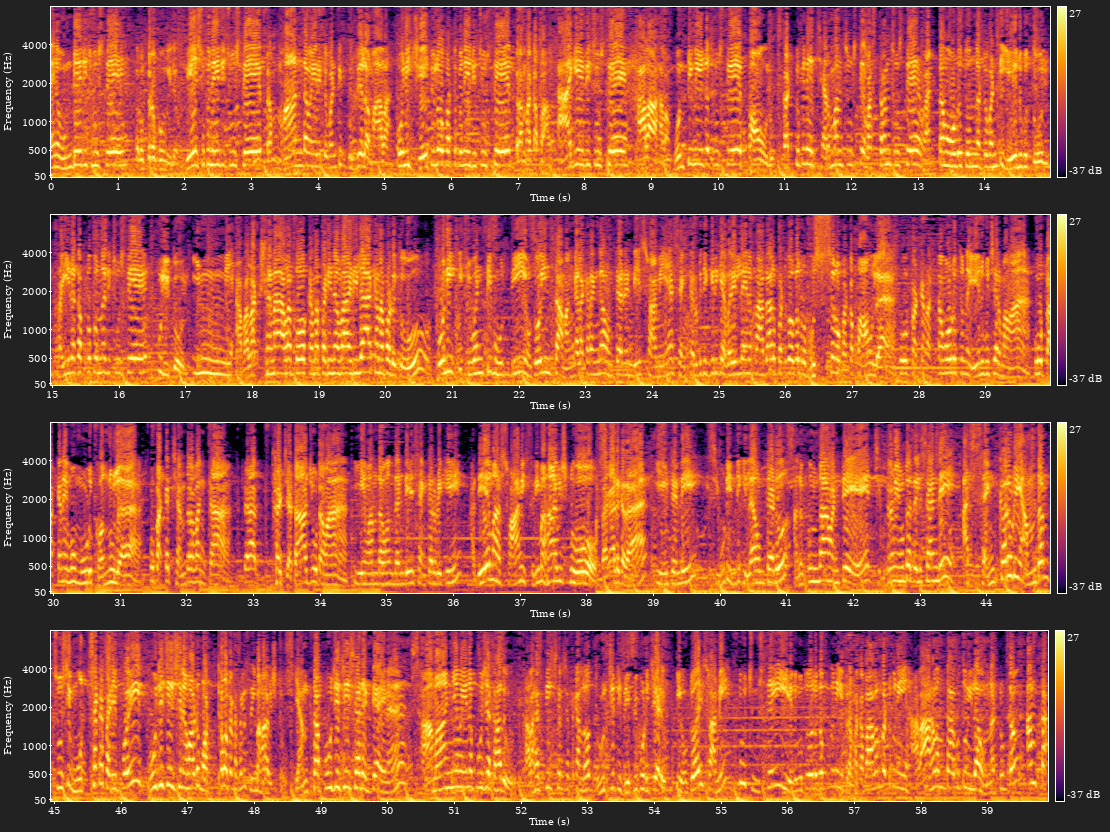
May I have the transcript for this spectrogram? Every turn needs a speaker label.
Speaker 1: ఆయన ఉండేది చూస్తే రుద్రభూమిలో. వేసుకునేది చూస్తే బ్రహ్మాండమైనటువంటి పుర్రెల మాల. కొని చేతిలో పట్టుకునేది చూస్తే బ్రహ్మకపాల. తాగేది చూస్తే హాలాహలం. ఒంటి మీద చూస్తే పావులు కట్టుకునే చర్మం చూస్తే వస్త్రం చూస్తే రక్తం ఓడుతున్నటువంటి ఏనుగు తోలు. పైన కప్పుకున్నది చూస్తే పులి తోలు. ఇన్ని అవలక్షణాలతో కనపడిన వాడిలా కనపడుతూ కొని ఇటువంటి మూర్తి ఏమిటో ఇంత మంగళకరంగా ఉంటాడండి స్వామి. శంకరుడి దగ్గరికి ఎవరిల్లైన పాదాలు పట్టుకోగలరు? బుస్సను పక్క పాములా. ఓ పక్క రక్తం ఓడుతున్న ఏనుగు చర్మమా? ఓ పక్కనేమో మూడు కన్నులా. ఓ పక్క చంద్రవంక. పెద్ద జటాజూటమా. ఏమందం ఉందండి శంకరుడికి? అదే మా స్వామి శ్రీ మహావిష్ణువు. అందగాడు కదా? ఏమిటండి? శివుడు ఎందుకు ఇలా ఉంటాడు? అనుకుందామంటే చిత్రం ఏమిటో తెలుసా అండి? శంకరుడి అందం చూసి ముచ్చట పడిపోయి పూజ చేసిన వాడు మొట్టమొదట అసలు శ్రీ మహావిష్ణువు. ఎంత పూజ చేశాడంటే ఆయన సామాన్యమైన పూజ కాదు కలహస్తీశ్వర శతకంలో దూర్చిటి దిప్పి పొడిచాడు. ఏమిటో స్వామి నువ్వు చూస్తే ఈ ఏనుగు తోలు కప్పుకుని ఈ బ్రహ్మకపాలం పట్టుకుని హలాహలం తాగుతూ ఇలా ఉన్నట్టుంటావు? అంత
